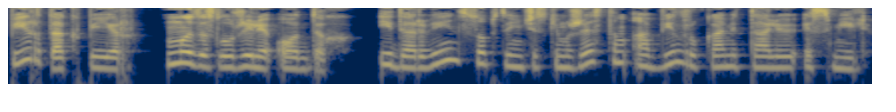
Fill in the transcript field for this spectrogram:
Пир так пир. Мы заслужили отдых. И Дарвейн собственническим жестом обвил руками талию Эсмиль.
